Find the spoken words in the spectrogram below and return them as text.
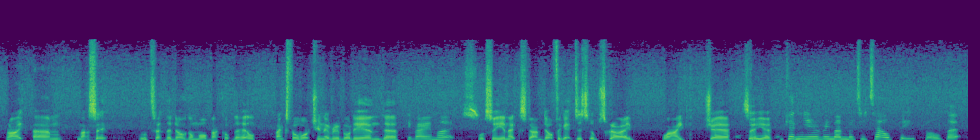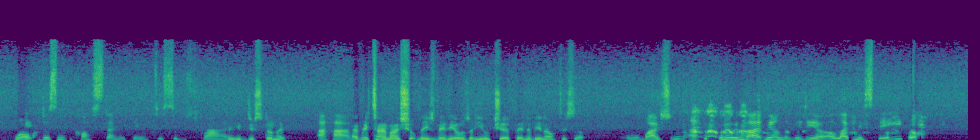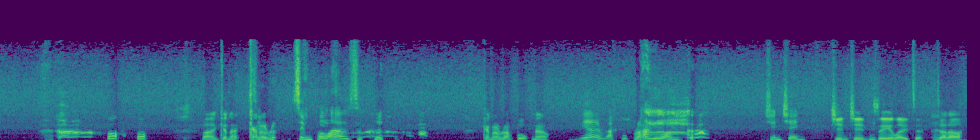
Right, um, that's it. We'll take the dog and walk back up the hill. Thanks for watching, everybody, and uh, Thank you very much. we'll see you next time. Don't forget to subscribe, like, share. See you. Can you remember to tell people that Well, it doesn't cost anything to subscribe? think you've just done it. I have. Every time I shut these videos at you chirping, have you noticed that? Well, why shouldn't I? You invite me on the video, or let me speak. Right, can I can I Sim- Simple as. can I wrap up now? Yeah, up all you want. Chin chin. Chin chin. See you later. Ta-da.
